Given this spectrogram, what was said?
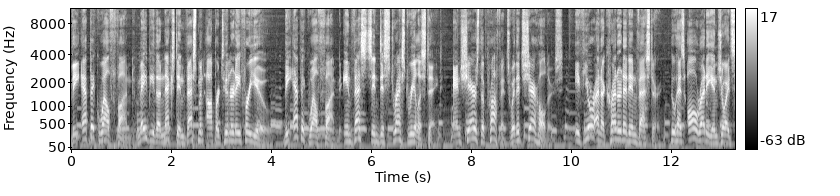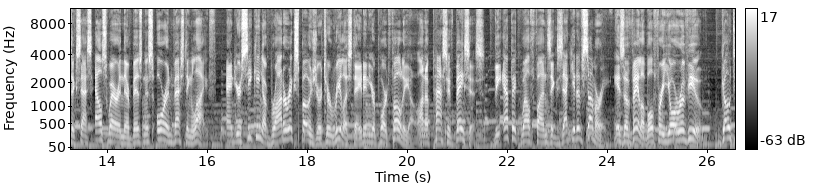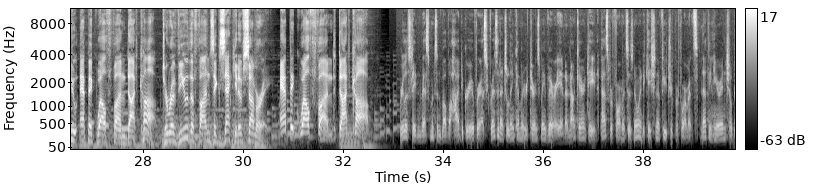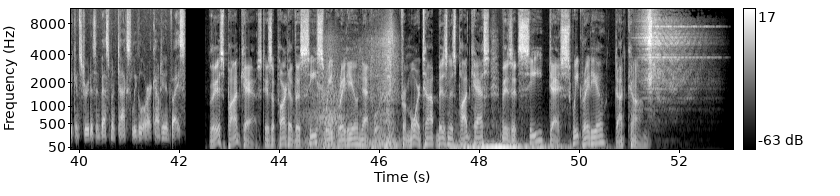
the Epic Wealth Fund may be the next investment opportunity for you. The Epic Wealth Fund invests in distressed real estate and shares the profits with its shareholders. If you're an accredited investor who has already enjoyed success elsewhere in their business or investing life, and you're seeking a broader exposure to real estate in your portfolio on a passive basis, the Epic Wealth Fund's executive summary is available for your review. Go to epicwealthfund.com to review the fund's executive summary. epicwealthfund.com. Real estate investments involve a high degree of risk. Residential income and returns may vary and are not guaranteed. Past performance is no indication of future performance. Nothing herein shall be construed as investment, tax, legal, or accounting advice. This podcast is a part of the C Suite Radio Network. For more top business podcasts, visit c-suiteradio.com.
